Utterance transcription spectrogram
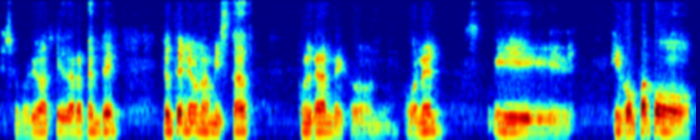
Y se murió así de repente. Yo tenía una amistad muy grande con, con él y, con Paco,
